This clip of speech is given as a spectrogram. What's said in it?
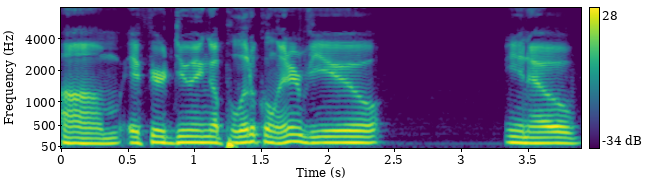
Um, if you're doing a political interview, you know,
